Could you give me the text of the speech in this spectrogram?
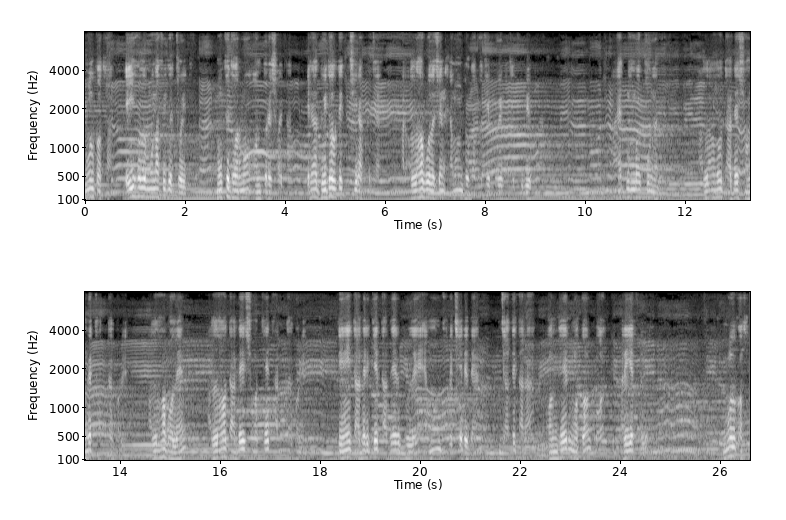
মূল কথা, এই হলো মুনাফিকের চরিত্র। মুখে ধর্ম, অন্তরে শয়তান। এরা দুই দলকে খুশি রাখতে চায় আর আল্লাহ বলেছেন, এমন ধোকাবাজে পরিণতি খুবই। আয়াত নম্বর পনেরো। আল্লাহ তাদের সঙ্গে ঠাট্টা করে। আল্লাহ বলেন, আল্লাহ তাদের সাথে ঠাট্টা করে। তিনি তাদেরকে তাদের ভুলে এমন ভাবে ছেড়ে দেন, যাতে তারা অন্ধের মতন পথ হারিয়ে ফেলে। মূল কথা,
